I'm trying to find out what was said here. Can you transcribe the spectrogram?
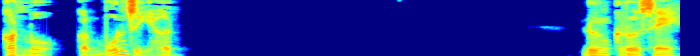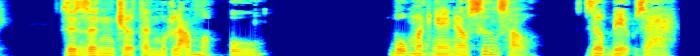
Con mụ còn muốn gì hơn? Don Croce dần dần trở thành một lão mập ú. Bộ mặt ngày nào xương sầu, giờ bẹo ra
